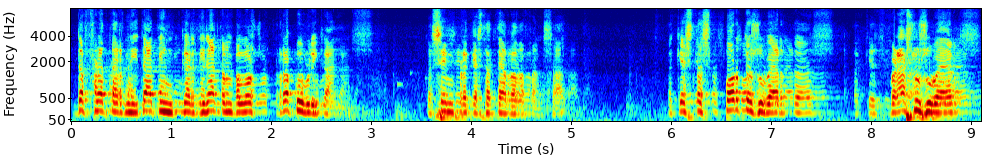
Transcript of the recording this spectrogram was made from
de fraternitat incardinat en valors republicans que sempre aquesta terra ha defensat, aquestes portes obertes, aquests braços oberts,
